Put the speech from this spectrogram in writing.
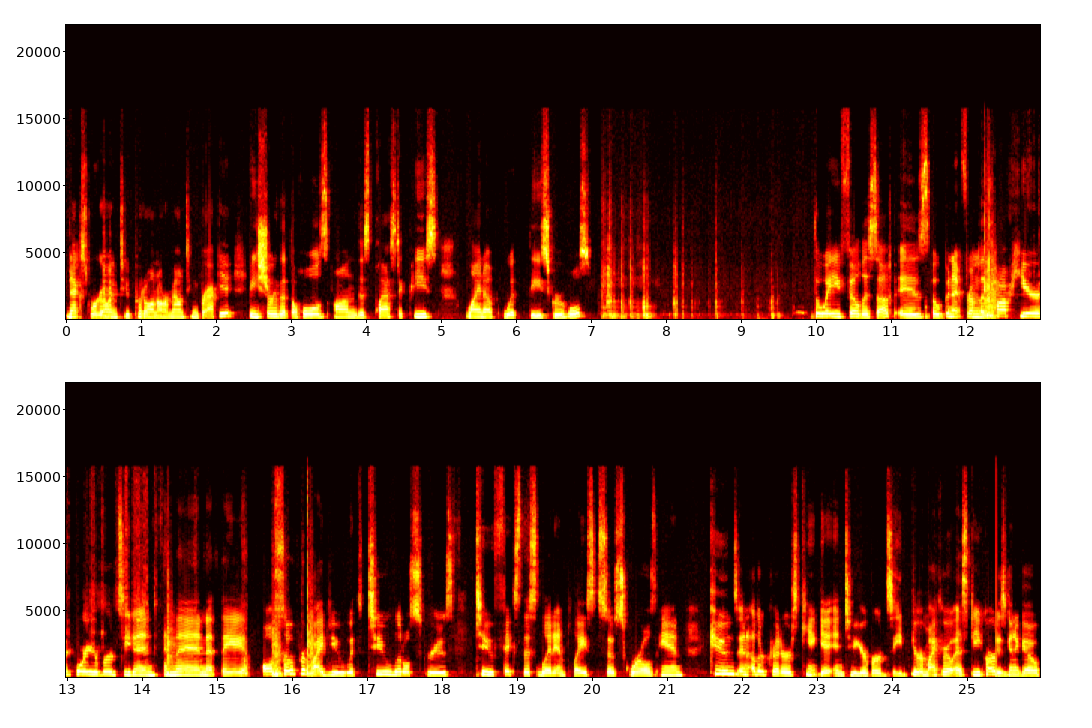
Next, we're going to put on our mounting bracket. Be sure that the holes on this plastic piece line up with the screw holes. The way you fill this up is open it from the top here, pour your bird seed in, and then they also provide you with two little screws to fix this lid in place so squirrels and coons and other critters can't get into your bird seed. Your micro SD card is going to go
